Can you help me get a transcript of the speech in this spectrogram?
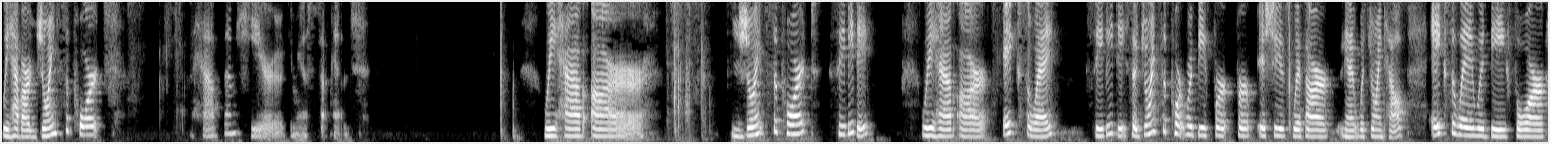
We have our joint support I have them here. Give me a second. We have our joint support CBD. We have our aches away CBD. So joint support would be for, for issues with our, you know, with joint health. Aches away would be for,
